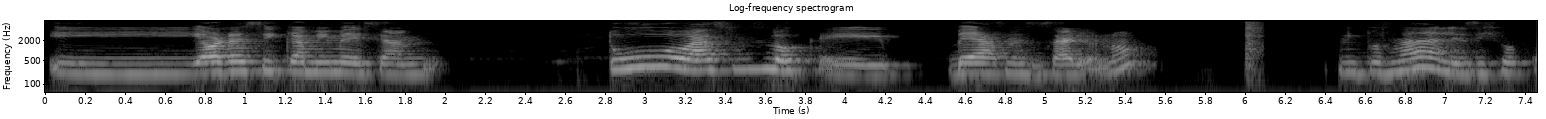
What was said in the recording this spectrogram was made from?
Y ahora sí que a mí me decían, tú haz lo que veas necesario, ¿no? Y pues nada, les dije, ok,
